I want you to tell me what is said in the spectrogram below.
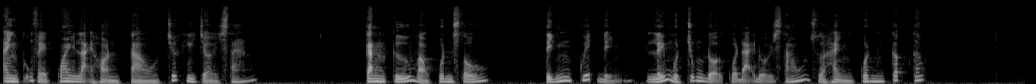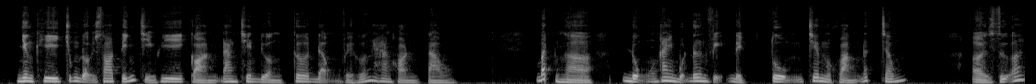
anh cũng phải quay lại hòn tàu trước khi trời sáng. Căn cứ vào quân số, tính quyết định lấy một trung đội của đại đội 6 rồi hành quân cấp tốc. Nhưng khi trung đội do tính chỉ huy còn đang trên đường cơ động về hướng hang hòn tàu, bất ngờ đụng ngay một đơn vị địch tụm trên một khoảng đất trống. Ở giữa,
